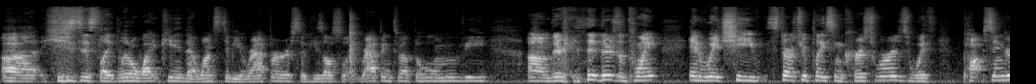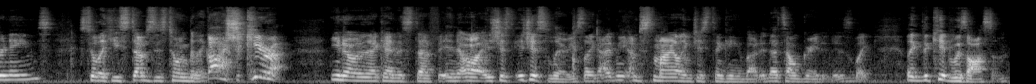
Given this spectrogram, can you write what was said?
Uh, he's this like little white kid that wants to be a rapper, so he's also like rapping throughout the whole movie. Um, there, there's a point in which he starts replacing curse words with pop singer names. So like he stubs his toe and be like, "Oh, Shakira," you know, and that kind of stuff. And oh, it's just it's just hilarious. Like I mean, I'm smiling just thinking about it. That's how great it is. Like like the kid was awesome.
